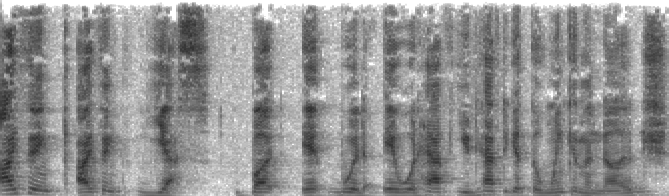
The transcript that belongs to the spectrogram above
I think I think yes, but it would it would have you'd have to get the wink and the nudge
